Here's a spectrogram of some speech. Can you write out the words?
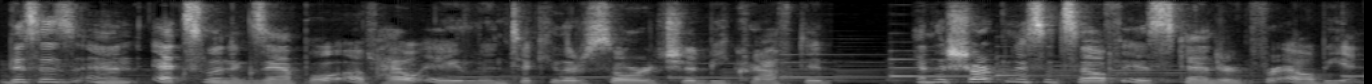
This is an excellent example of how a lenticular sword should be crafted and the sharpness itself is standard for Albion.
